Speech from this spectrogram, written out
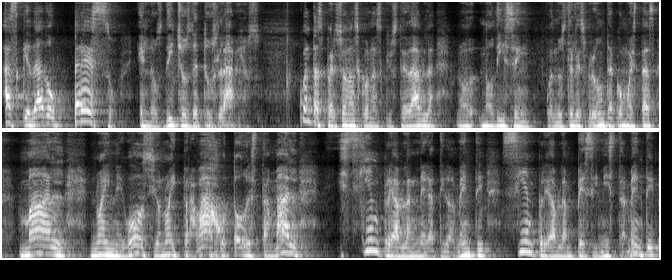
has quedado preso en los dichos de tus labios. ¿Cuántas personas con las que usted habla no, no, dicen, cuando usted les pregunta cómo estás, mal, no hay negocio, no hay trabajo, todo está mal? siempre hablan negativamente, siempre hablan pesimistamente,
